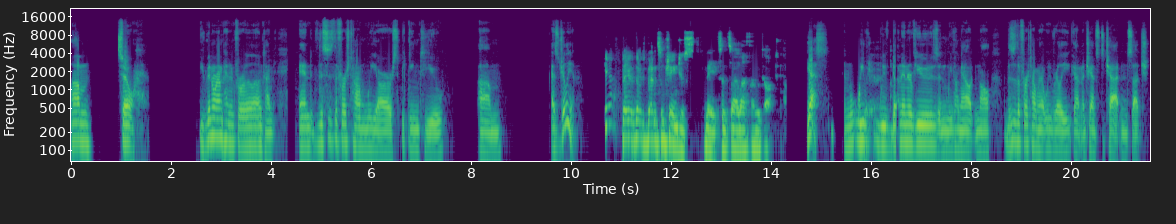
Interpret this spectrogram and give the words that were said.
um, so you've been around Pendant for a really long time, and this is the first time we are speaking to you, um, as Jillian. Yeah, there, there's been some changes made since uh, last time we talked. Yes, and we've we've done interviews and we've hung out and all. This is the first time that we've really gotten a chance to chat and such.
